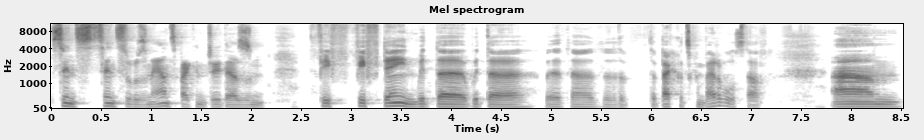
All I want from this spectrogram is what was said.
since since it was announced back in 2015 with the with the with uh, the, the the backwards compatible stuff. Um,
